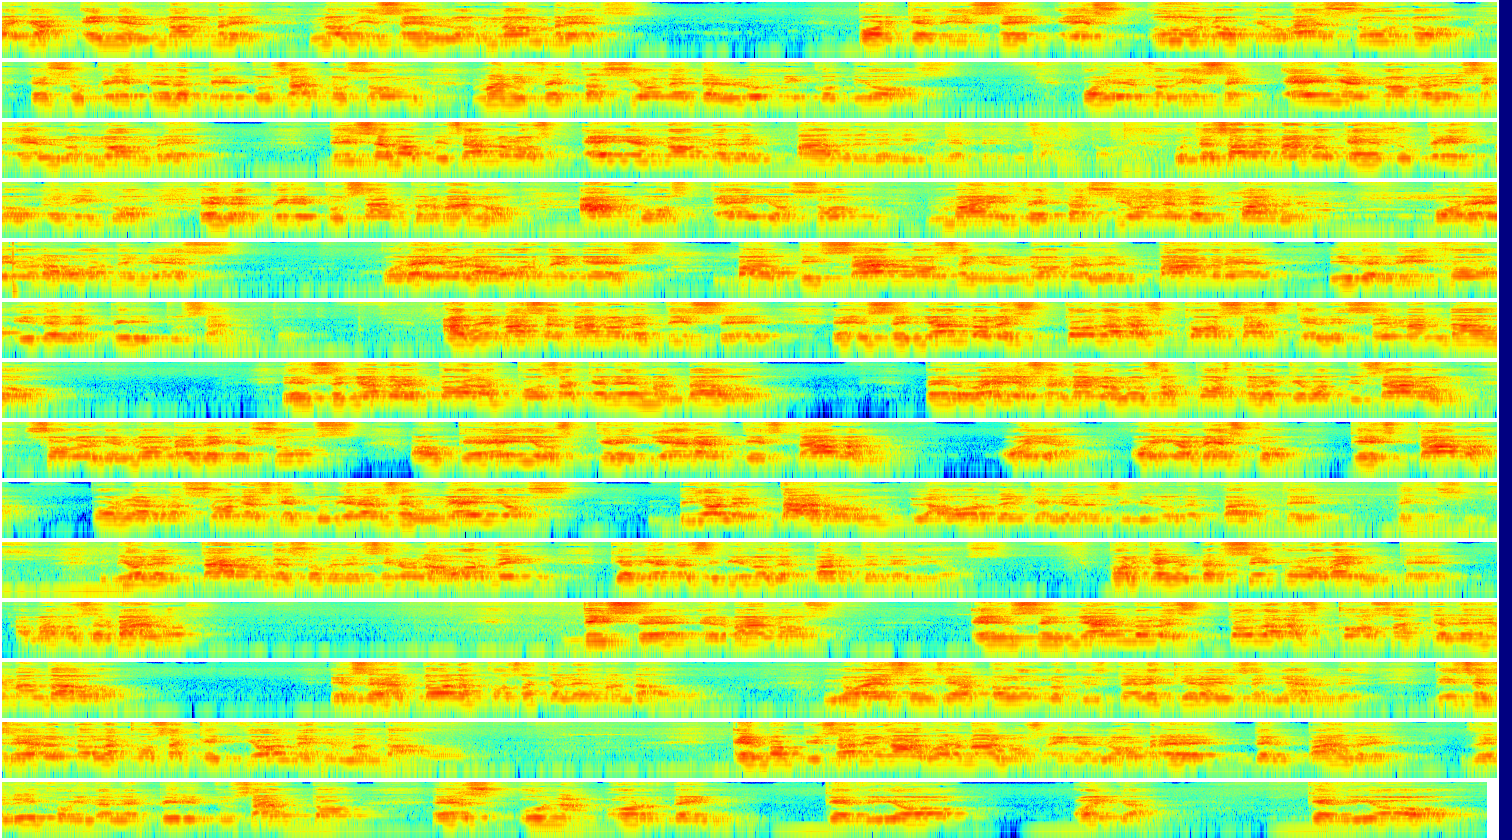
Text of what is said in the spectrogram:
Oiga, en el nombre, no dice en los nombres, porque dice, es uno, Jehová es uno, Jesucristo y el Espíritu Santo son manifestaciones del único Dios. Por eso dice en el nombre, dice en los nombres. Dice bautizándolos en el nombre del Padre, del Hijo y del Espíritu Santo. Usted sabe, hermano, que Jesucristo, el Hijo, el Espíritu Santo, hermano, ambos ellos son manifestaciones del Padre. Por ello la orden es, por ello la orden es bautizarlos en el nombre del Padre y del Hijo y del Espíritu Santo. Además, hermano, les dice, enseñándoles todas las cosas que les he mandado. Enseñándoles todas las cosas que les he mandado. Pero ellos, hermanos, los apóstoles que bautizaron solo en el nombre de Jesús, aunque ellos creyeran que estaban, oiga, oigan esto, que estaba por las razones que tuvieran según ellos, violentaron la orden que había recibido de parte de Jesús. Violentaron, desobedecieron la orden que habían recibido de parte de Dios. Porque en el versículo 20, amados hermanos, dice, hermanos, enseñándoles todas las cosas que les he mandado. Enseñar todas las cosas que les he mandado. No es enseñar todo lo que ustedes quieran enseñarles. Dice enseñando todas las cosas que yo les he mandado. El bautizar en agua, hermanos, en el nombre del Padre, del Hijo y del Espíritu Santo, es una orden que dio, oiga, que dio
